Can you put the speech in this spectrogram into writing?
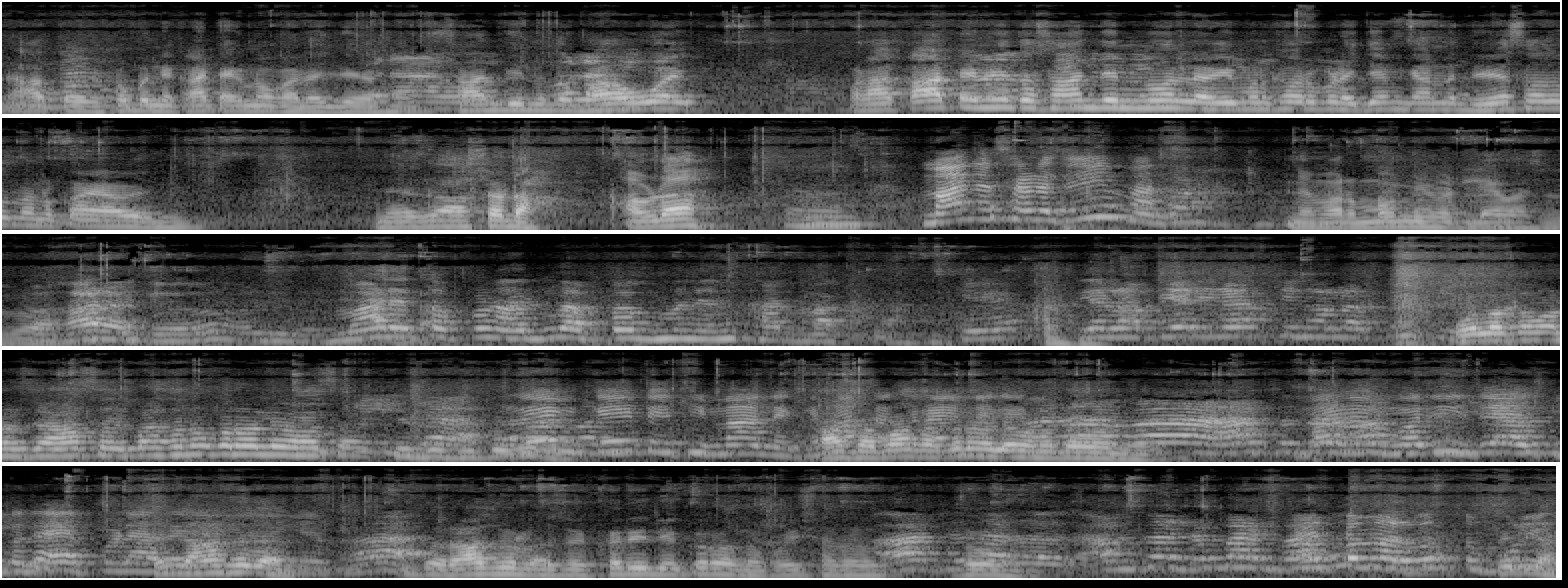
ને આ તો ખબર નહીં કાંટે ન કાઢે છે નો તો ભાવ હોય. પણ આ કાંટે નહીં તો શાંતિ ન લેવાય એ મને ખબર પડે કેમ કે આને વેસાતો તો કાંઈ આવે નહીં. ને આ સડા. આવડા. માને સડા જઈએ માને ને મારા મમ્મી હોટ લેવા છે મારે તો પણ અડવા પગ મને એમ થાક લાગતા. ઓલા તમારે છે હાસા પાછા ન કરવા લેવા હાસા કીધું તું એમ કહેતી હતી માને કે હાસા પાછા કરવા લેવાના તમારે મરી જાય. છે પડાવે તો રાજુલા છે ખરીદી કરો તો પૈસા તો જો. આમ તો ડબ્બા તમારી વસ્તુ ને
